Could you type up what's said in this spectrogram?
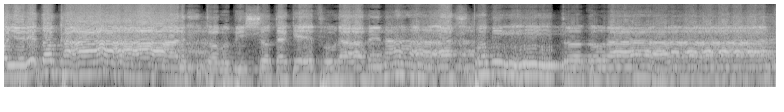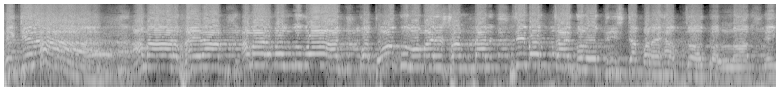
বইয়ের দোকান তবু বিশ্ব থেকে ফুরাবে না পবিত্র কোরআন। হাফজ করল। এই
